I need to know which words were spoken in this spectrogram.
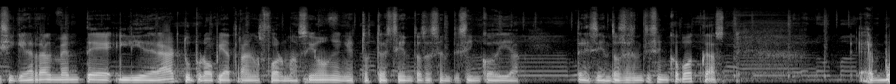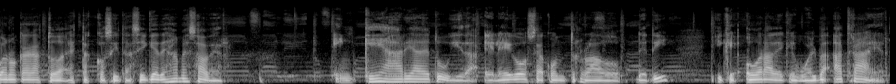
si quieres realmente liderar tu propia transformación en estos 365 días, 365 podcasts, es bueno que hagas todas estas cositas. Así que déjame saber en qué área de tu vida el ego se ha controlado de ti y que hora de que vuelva a traer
